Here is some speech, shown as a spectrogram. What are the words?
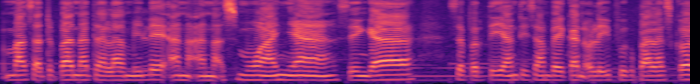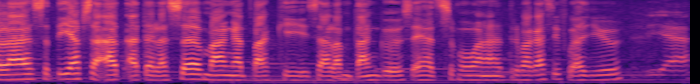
masa depan adalah milik anak-anak semuanya sehingga seperti yang disampaikan oleh Ibu Kepala Sekolah, setiap saat adalah semangat pagi. Salam tangguh, sehat semua. Terima kasih Bu Ayu. Iya.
